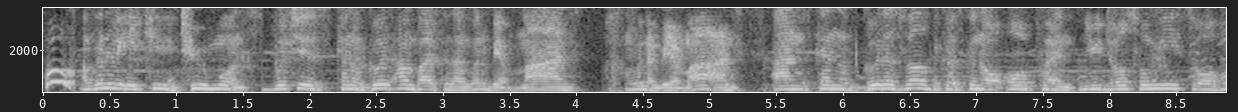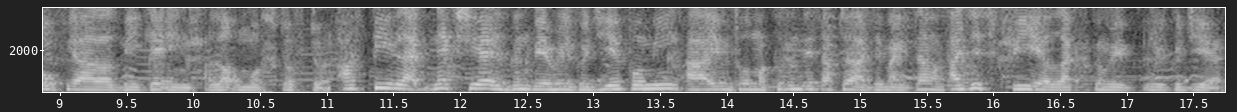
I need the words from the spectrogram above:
Woo! I'm gonna be 18 in two months, which is kind of good and bad because I'm gonna be a man. I'm gonna be a man. And it's kind of good as well because it's gonna open new doors for me so hopefully I'll be getting a lot more stuff done. I feel like next year is gonna be a really good year for me. I even told my cousin this after I did my exam. I just feel like it's gonna be a really good year.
